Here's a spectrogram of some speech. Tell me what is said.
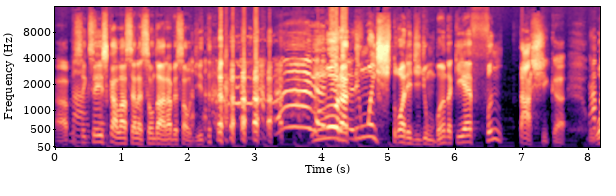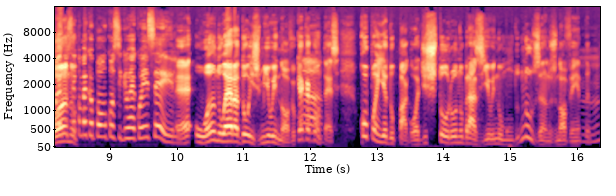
Ah, pensei que você ia escalar a seleção da Arábia Saudita. Loura, Deus. tem uma história de Umbanda que é fantástica. O Rapaz, não ano sei como é que o povo conseguiu reconhecer ele. É, o ano era 2009. O que é que Ah. acontece? Companhia do Pagode estourou no Brasil e no mundo nos anos 90. Uhum.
